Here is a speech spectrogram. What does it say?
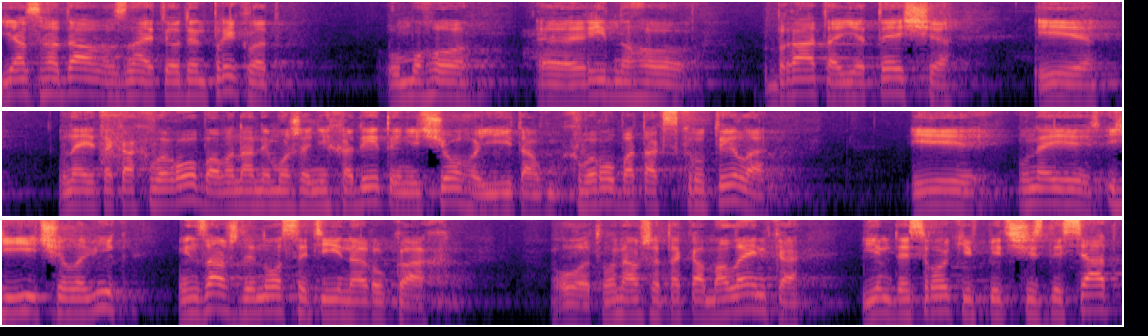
я згадав, знаєте, один приклад у мого е, рідного брата є теща, і в неї така хвороба, вона не може ні ходити, нічого. Її там хвороба так скрутила. І у неї її чоловік, він завжди носить її на руках. От, вона вже така маленька, їм десь років під 60,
